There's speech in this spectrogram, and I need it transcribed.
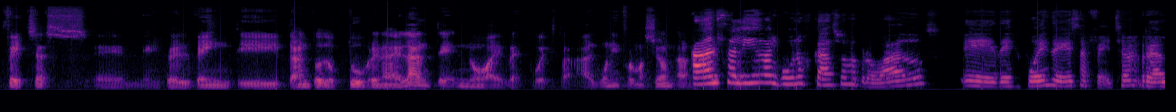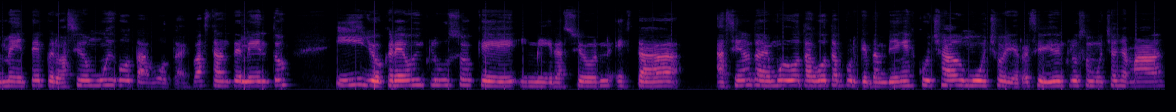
fechas entre el 20 y tanto de octubre en adelante, no hay respuesta. ¿Alguna información? Han salido algunos casos aprobados después de esa fecha, realmente, pero ha sido muy gota a gota, es bastante lento y yo creo incluso que inmigración está haciendo también muy gota a gota porque también he escuchado mucho y he recibido incluso muchas llamadas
